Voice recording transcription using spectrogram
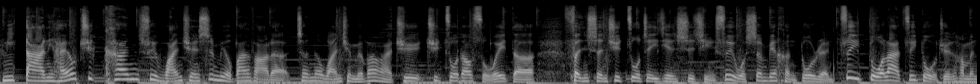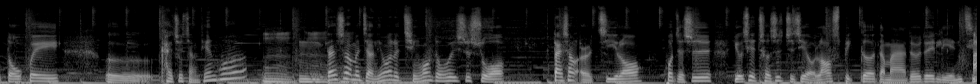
你打你还要去看，所以完全是没有办法的，真的完全没有办法去去做到所谓的分身去做这一件事情。所以我身边很多人最多啦，最多我觉得他们都会呃开车讲电话，嗯嗯，但是他们讲电话的情况都会是说戴上耳机喽，或者是有些车是直接有 loudspeaker 的嘛，对不对？连接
